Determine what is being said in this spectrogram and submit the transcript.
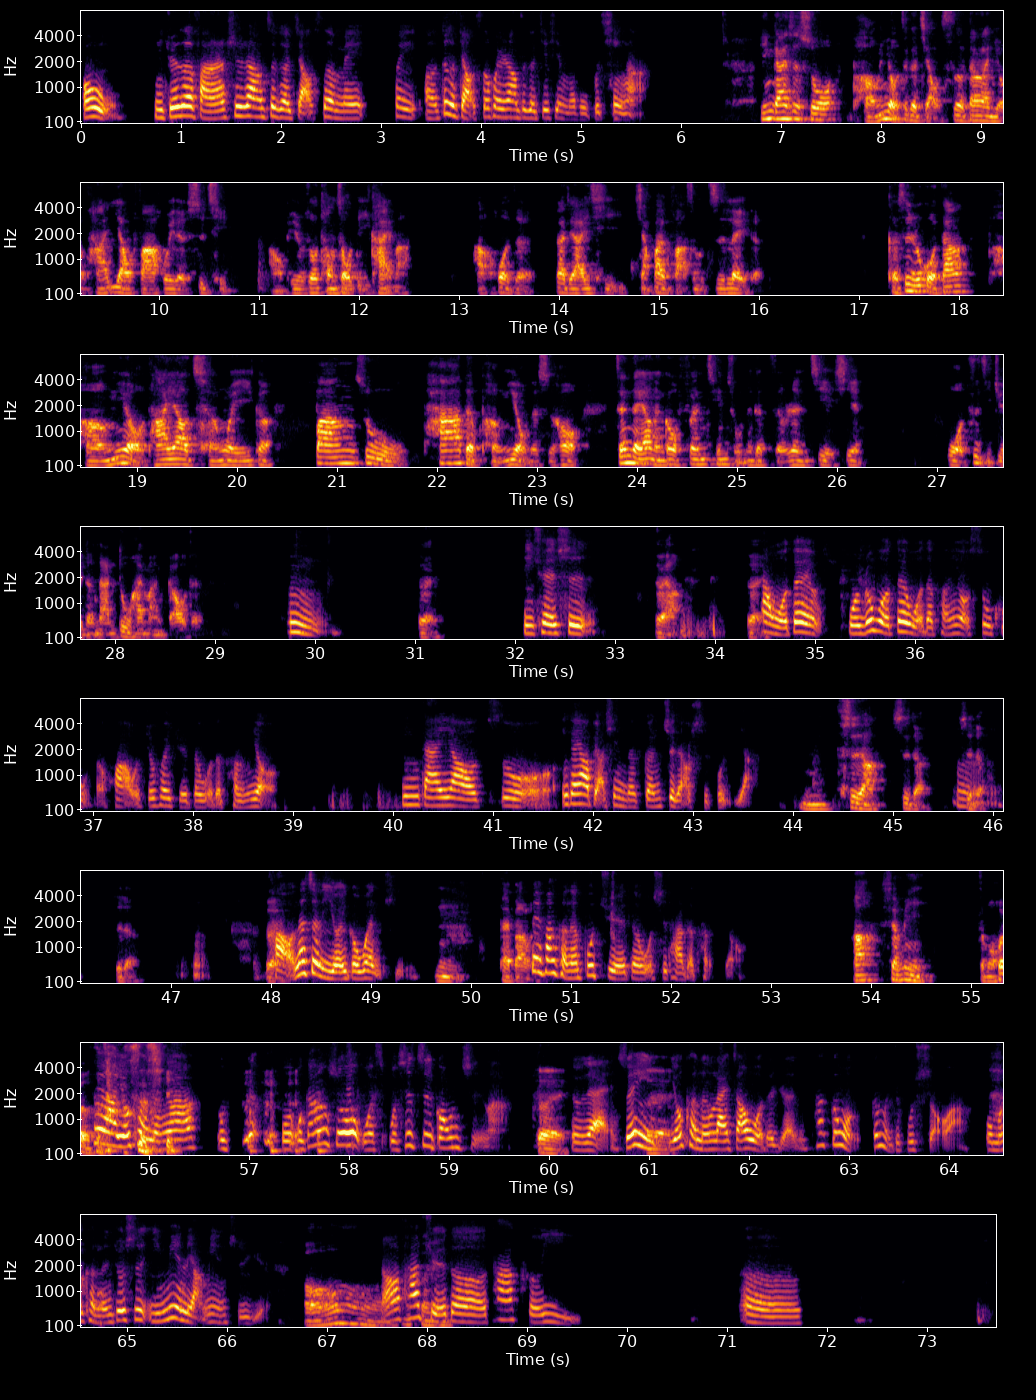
哦，你觉得反而是让这个角色没会呃，这个角色会让这个界限模糊不清啊？应该是说，朋友这个角色当然有他要发挥的事情，好，比如说同仇敌忾嘛，好，或者大家一起想办法什么之类的。可是如果当朋友他要成为一个帮助他的朋友的时候，真的要能够分清楚那个责任界限，我自己觉得难度还蛮高的。嗯，对，的确是。对啊，对。像我对我如果对我的朋友诉苦的话，我就会觉得我的朋友应该要做，应该要表现的跟治疗师不一样。嗯，是啊，是的，是的，嗯、是的。嗯，好，那这里有一个问题。嗯，太棒了。对方可能不觉得我是他的朋友。啊，小米，怎么会有？对啊，有可能啊。我我我刚刚说我我是志工职嘛。对，对不对？所以有可能来找我的人，他跟我根本就不熟啊。我们可能就是一面两面之缘。哦。然后他觉得他可以，呃，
